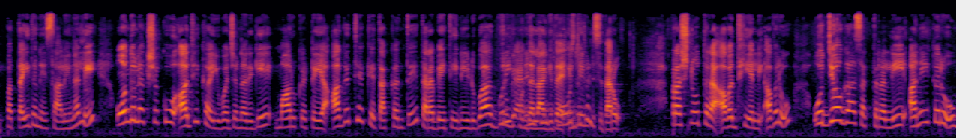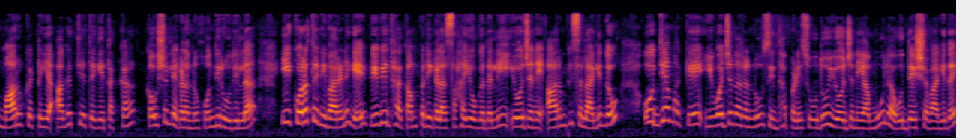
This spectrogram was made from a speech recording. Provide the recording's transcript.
ಇಪ್ಪತ್ತೈದನೇ ಸಾಲಿನಲ್ಲಿ ಒಂದು ಲಕ್ಷಕ್ಕೂ ಅಧಿಕ ಯುವಜನರಿಗೆ ಮಾರುಕಟ್ಟೆಯ ಅಗತ್ಯಕ್ಕೆ ತಕ್ಕಂತೆ ತರಬೇತಿ ನೀಡುವ ಗುರಿ ಹೊಂದಲಾಗಿದೆ ಎಂದು ತಿಳಿಸಿದರು. ಪ್ರಶ್ನೋತ್ತರ ಅವಧಿಯಲ್ಲಿ ಅವರು ಉದ್ಯೋಗಾಸಕ್ತರಲ್ಲಿ ಅನೇಕರು ಮಾರುಕಟ್ಟೆಯ ಅಗತ್ಯತೆಗೆ ತಕ್ಕ ಕೌಶಲ್ಯಗಳನ್ನು ಹೊಂದಿರುವುದಿಲ್ಲ. ಈ ಕೊರತೆ ನಿವಾರಣೆಗೆ ವಿವಿಧ ಕಂಪನಿಗಳ ಸಹಯೋಗದಲ್ಲಿ ಯೋಜನೆ ಆರಂಭಿಸಲಾಗಿದ್ದು, ಉದ್ಯಮಕ್ಕೆ ಯುವಜನರನ್ನು ಸಿದ್ಧಪಡಿಸುವುದು ಯೋಜನೆಯ ಮೂಲ ಉದ್ದೇಶವಾಗಿದೆ.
